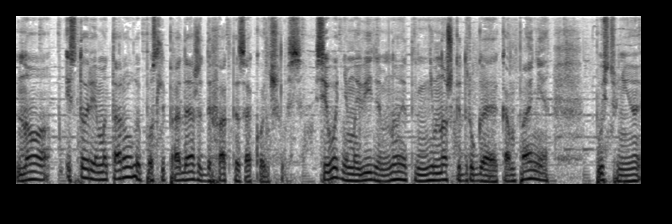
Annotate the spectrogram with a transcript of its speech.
Но история Моторолы после продажи де-факто закончилась. Сегодня мы видим, но ну, это немножко другая компания, пусть у нее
